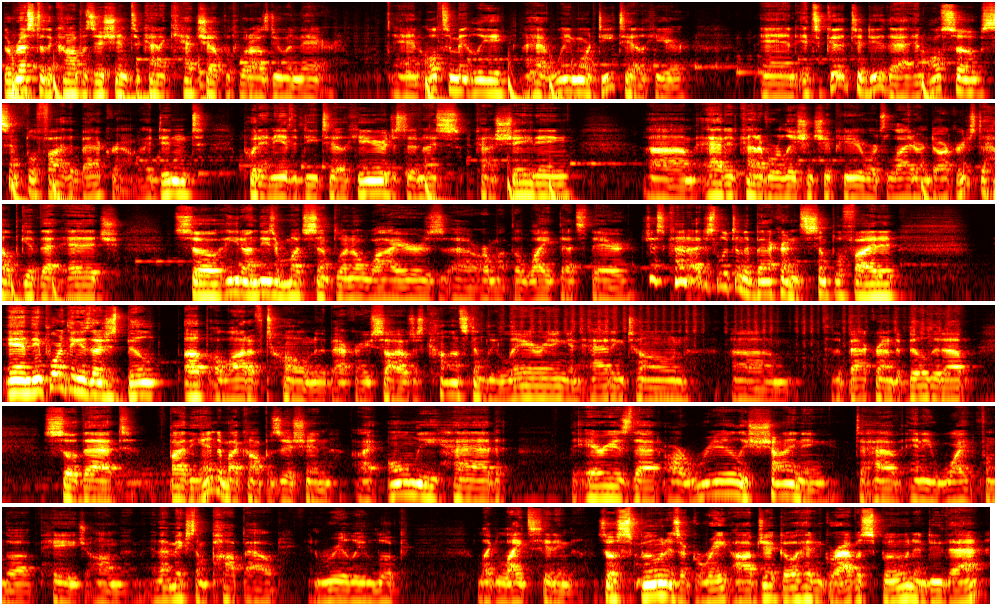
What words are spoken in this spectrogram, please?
the rest of the composition to kind of catch up with what I was doing there. And ultimately, I have way more detail here, and it's good to do that and also simplify the background. I didn't put any of the detail here, just did a nice kind of shading, um, added kind of a relationship here where it's lighter and darker just to help give that edge. So, you know, and these are much simpler, no wires uh, or the light that's there. Just kind of, I just looked in the background and simplified it. And the important thing is that I just built up a lot of tone in the background. You saw I was just constantly layering and adding tone um, to the background to build it up so that by the end of my composition, I only had the areas that are really shining to have any white from the page on them. And that makes them pop out and really look like lights hitting them. So a spoon is a great object. Go ahead and grab a spoon and do that.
